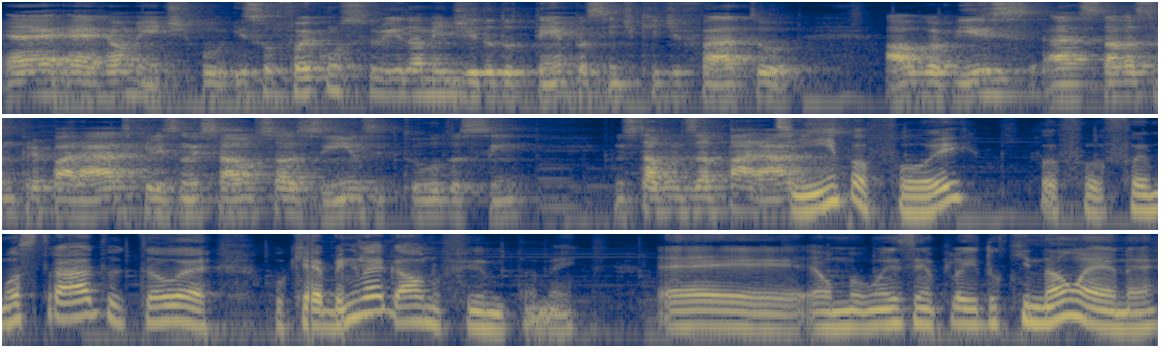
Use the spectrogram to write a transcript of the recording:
é, é realmente, tipo, isso foi construído à medida do tempo, assim, de que de fato algo ali ah, estava sendo preparado, que eles não estavam sozinhos e tudo, assim. Não estavam desamparados. Sim, pô, foi. Foi, foi, foi mostrado. Então é. O que é bem legal no filme também. É, é um, exemplo aí do que não é, né?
